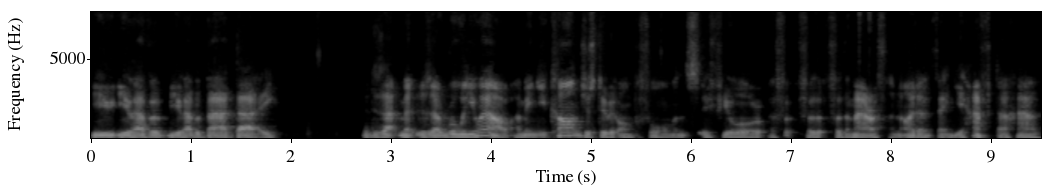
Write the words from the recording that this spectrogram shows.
you you have a you have a bad day, does that does that rule you out? I mean, you can't just do it on performance if you're for for, for the marathon. I don't think you have to have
